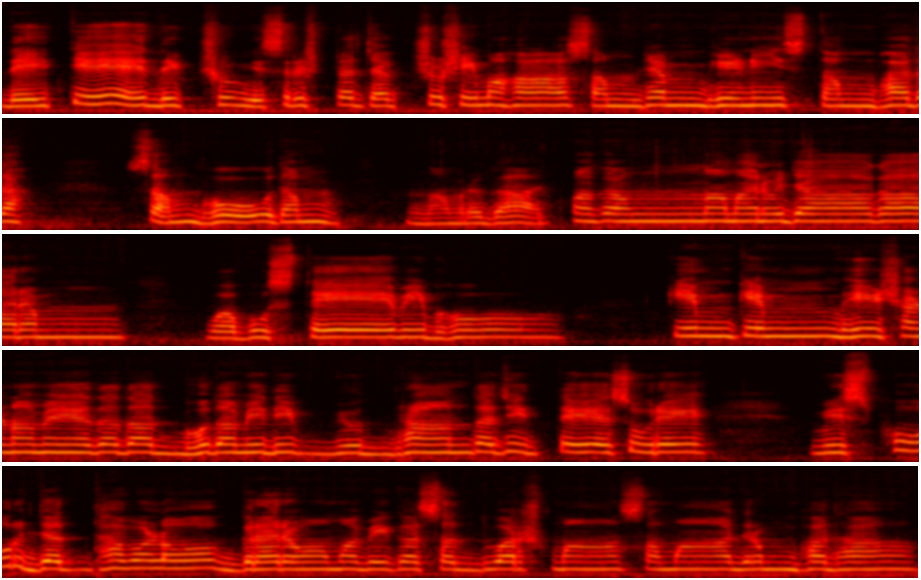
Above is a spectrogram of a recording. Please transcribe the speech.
दैत्ये दिक्षु विसृष्टचक्षुषि महासंरम्भिणी स्तम्भद सम्भूतं न मृगात्मकं न मनुजागारं। वपुस्ते विभो, किं किं भीषणमेतदद्भुतमिति व्युद्भ्रान्तचित्ते सुरे, विस्फूर्जद्धवलोग्ररोमविकसद्वर्ष्मा समाजृम्भधा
